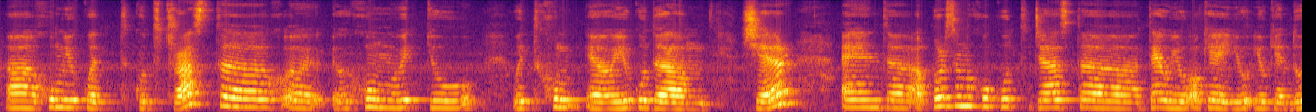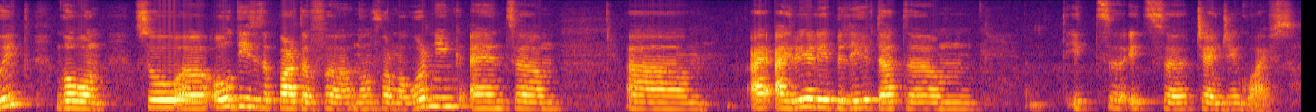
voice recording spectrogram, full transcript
uh, whom you could could trust, uh, uh, whom with you with whom you could um, share, and a person who could just tell you, okay, you you can do it, go on. So all this is a part of non-formal learning, and um, um, I, I, really believe that um, it's, uh, it's uh, changing lives.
